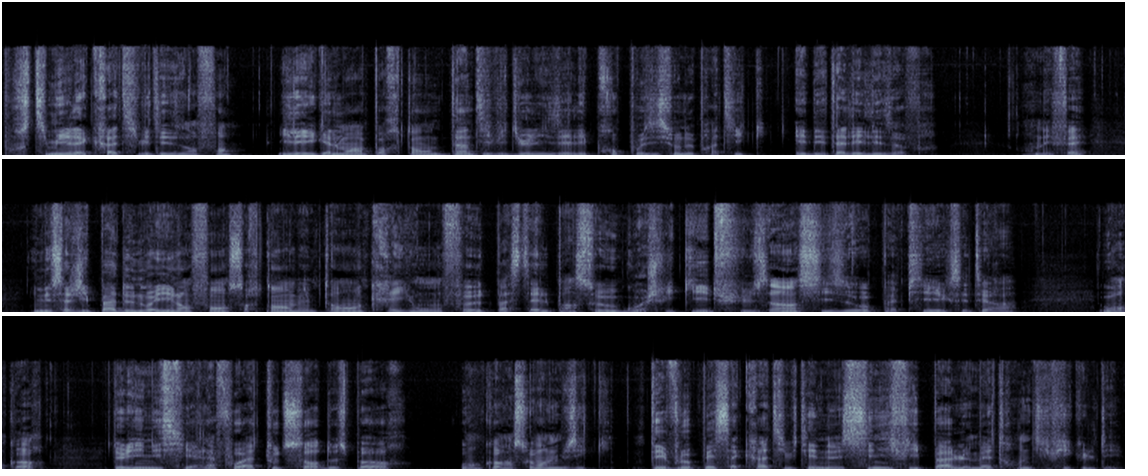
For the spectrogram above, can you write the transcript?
Pour stimuler la créativité des enfants, il est également important d'individualiser les propositions de pratique et d'étaler les offres. En effet, il ne s'agit pas de noyer l'enfant en sortant en même temps crayon, feutre, pastel, pinceau, gouache liquide, fusain, ciseaux, papier, etc. Ou encore, de l'initier à la fois à toutes sortes de sports ou encore instruments de musique. Développer sa créativité ne signifie pas le mettre en difficulté.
